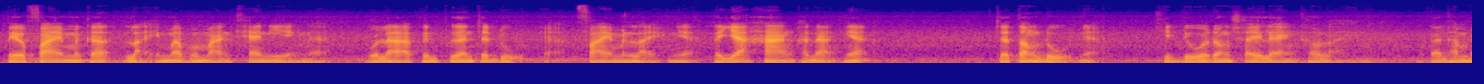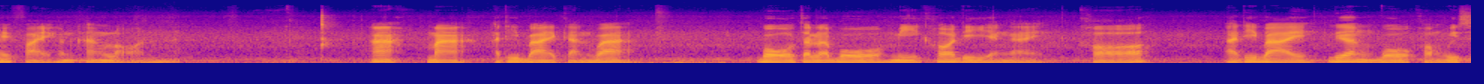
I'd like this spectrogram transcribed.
เปลวไฟมันก็ไหลมาประมาณแค่นี้เองนะ เวลาเพื่อนๆจะดูดเนี่ยไฟมันไหลเนี่ยระยะห่างขนาดเนี้ยจะต้องดูดเนี่ยคิดดูว่าต้องใช้แรงเท่าไหร่มันก็ทำให้ไฟค่อนข้างร้อนอะมาอธิบายกันว่า โบแต่ละโบมีข้อดียังไง ขออธิบายเรื่องโบของวิษ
